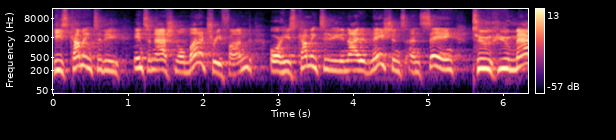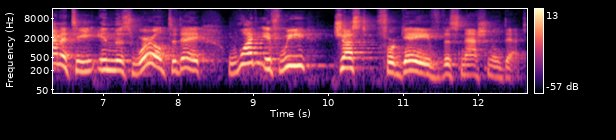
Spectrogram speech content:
He's coming to the International Monetary Fund or he's coming to the United Nations and saying to humanity in this world today, what if we just forgave this national debt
